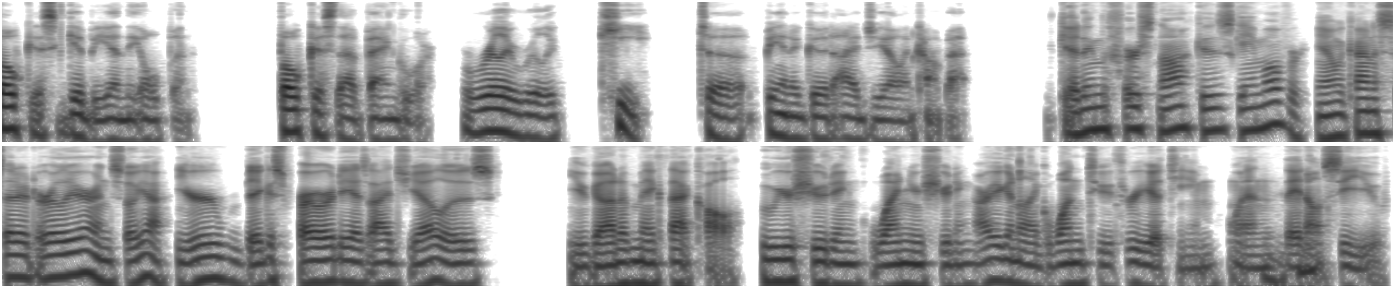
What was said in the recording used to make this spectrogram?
focus Gibby in the open, focus that Bangalore. Really, really key to being a good IGL in combat. Getting the first knock is game over. You know, we kind of said it earlier. And so, yeah, your biggest priority as IGL is you got to make that call. Who you're shooting, when you're shooting. Are you going to like one, two, three a team when they Mhm. don't see you,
